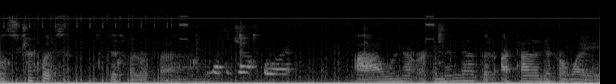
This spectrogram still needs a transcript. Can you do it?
Let's check what's this way real fast. I would not recommend that, but I found a different way.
